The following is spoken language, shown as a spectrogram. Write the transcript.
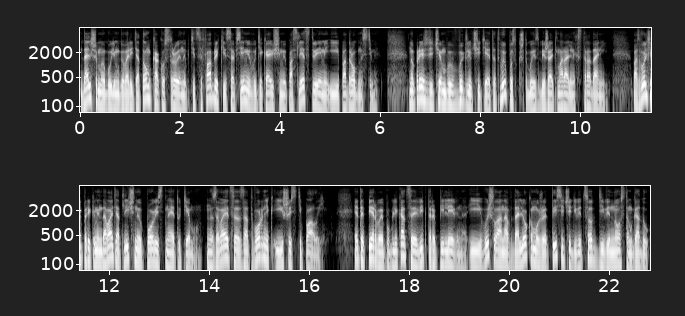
Дальше мы будем говорить о том, как устроены птицефабрики со всеми вытекающими последствиями и подробностями. Но прежде чем вы выключите этот выпуск, чтобы избежать моральных страданий, позвольте порекомендовать отличную повесть на эту тему. Называется «Затворник и шестипалый». Это первая публикация Виктора Пелевина, и вышла она в далеком уже 1990 году.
